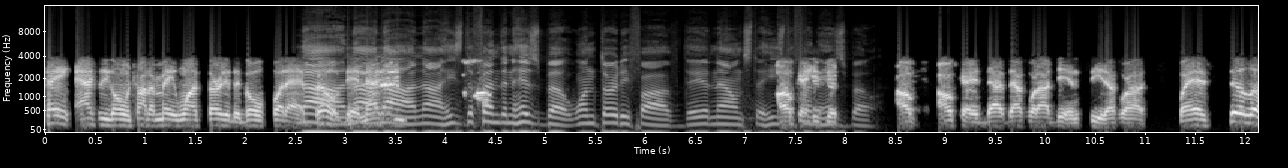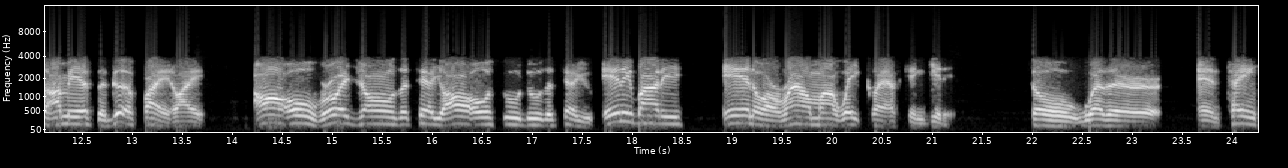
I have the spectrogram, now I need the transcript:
Tank actually gonna try to make 130 to go for that Nah, belt, then nah, that's nah, nah. He's defending his belt, 135. They announced that he's Okay, defending he's his belt. Oh, okay, that that's what I didn't see. That's what. I, but it's still, a, I mean, it's a good fight. Like all old Roy Jones will tell you, all old school dudes will tell you, anybody in or around my weight class can get it. So whether and Tank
